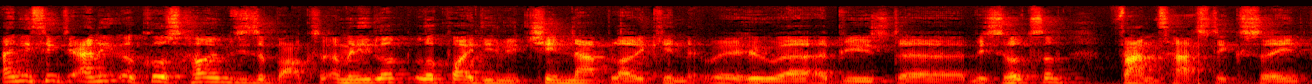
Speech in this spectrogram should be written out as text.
And you think, and he, of course, Holmes is a boxer. I mean, he look, look what he did with Chin, that bloke in, who uh, abused uh, Miss Hudson. Fantastic scene,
